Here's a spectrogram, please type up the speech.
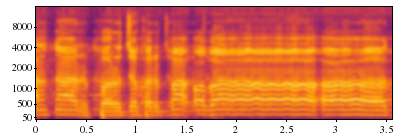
আনার পর যখন মা অবাক,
